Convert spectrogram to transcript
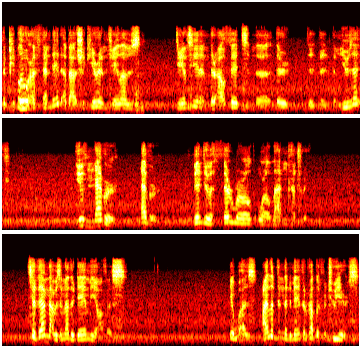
the people who are offended about Shakira and J Lo's dancing and their outfits and the their the, the, the music, you've never, ever been to a third world or a Latin country. To them, that was another day in the office. It was. I lived in the Dominican Republic for two years.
